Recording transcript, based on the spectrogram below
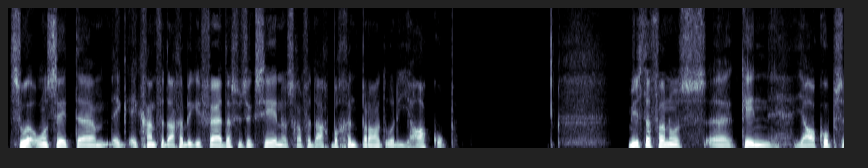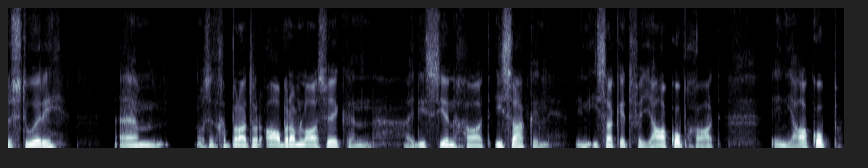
So ons het ehm um, ek ek gaan vandag 'n bietjie verder soos ek sê en ons gaan vandag begin praat oor Jakob. Meeste van ons uh, ken Jakob se storie. Ehm um, ons het gepraat oor Abraham laasweek en hy het die seun gehad Isak en en Isak het vir Jakob gehad en Jakob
